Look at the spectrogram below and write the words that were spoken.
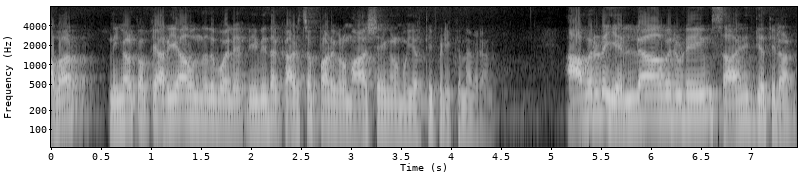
അവർ നിങ്ങൾക്കൊക്കെ അറിയാവുന്നതുപോലെ വിവിധ കാഴ്ചപ്പാടുകളും ആശയങ്ങളും ഉയർത്തിപ്പിടിക്കുന്നവരാണ്. അവരുടെ എല്ലാവരുടെയും സാന്നിധ്യത്തിലാണ്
